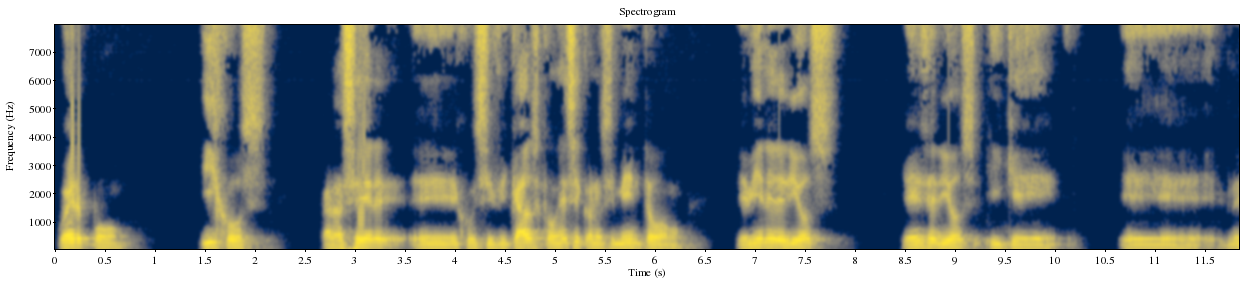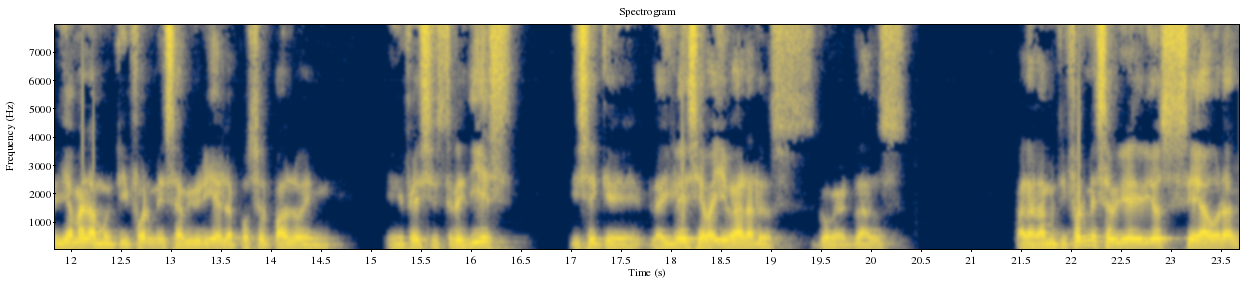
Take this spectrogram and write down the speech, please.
cuerpo, hijos, para ser eh, justificados con ese conocimiento que viene de Dios, que es de Dios y que eh, le llama la multiforme sabiduría del apóstol Pablo en, en Efesios 3.10. Dice que la iglesia va a llevar a los gobernados para la multiforme sabiduría de Dios sea ahora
